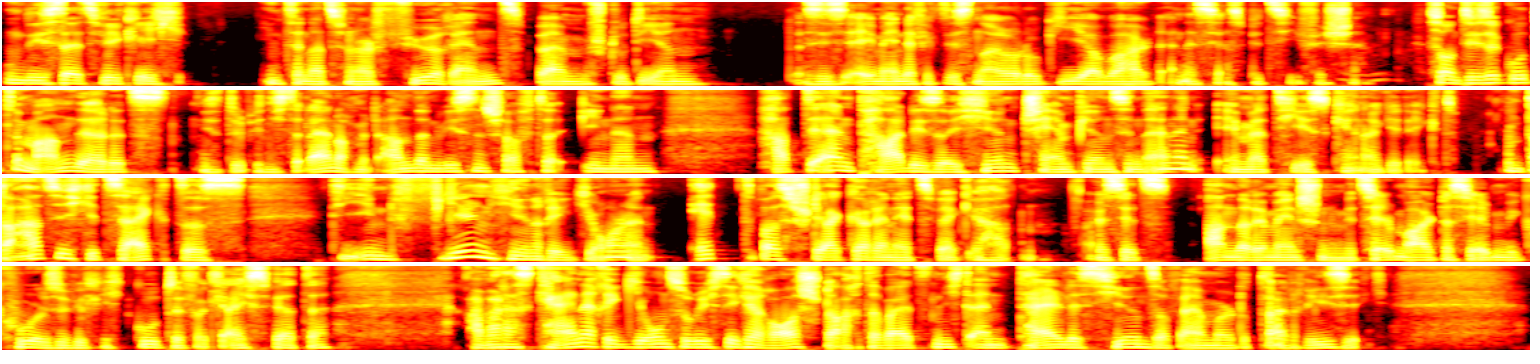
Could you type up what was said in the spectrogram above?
und ist jetzt wirklich international führend beim Studieren. Das ist im Endeffekt ist Neurologie, aber halt eine sehr spezifische. So, und dieser gute Mann, der hat jetzt natürlich nicht allein, auch mit anderen WissenschaftlerInnen, hatte ein paar dieser Hirn-Champions in einen MRT-Scanner gelegt. Und da hat sich gezeigt, dass die in vielen Hirnregionen etwas stärkere Netzwerke hatten als jetzt andere Menschen mit selben Alter, selben IQ, also wirklich gute Vergleichswerte. Aber dass keine Region so richtig herausstach, da war jetzt nicht ein Teil des Hirns auf einmal total riesig.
